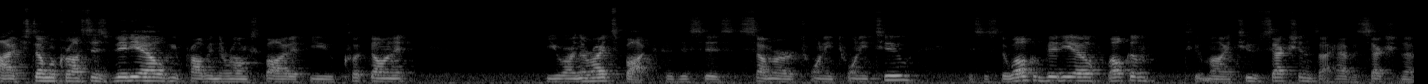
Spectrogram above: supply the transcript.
Hi, if you stumble across this video, you're probably in the wrong spot. If you clicked on it, you are in the right spot because this is summer 2022. This is the welcome video. Welcome to my two sections. I have a section of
